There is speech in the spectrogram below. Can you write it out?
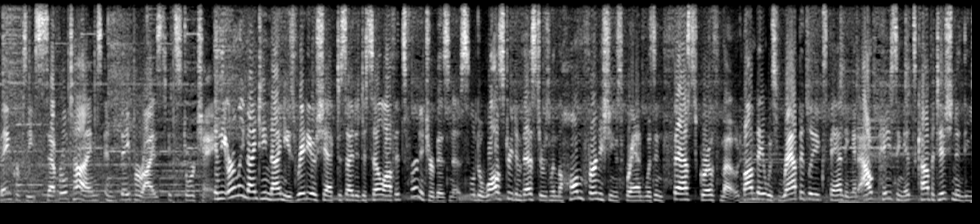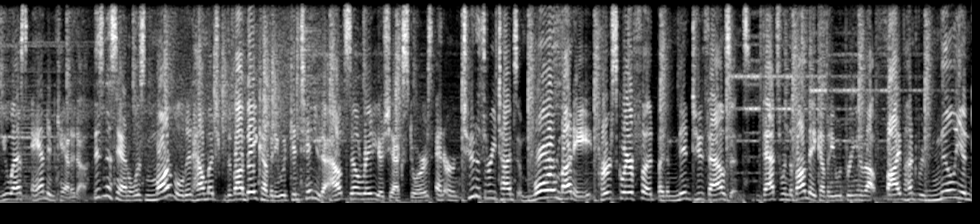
bankruptcy several times and vaporized its store chain. In the early 1990s, Radio Shack decided to sell off its furniture business to Wall Street investors when the home furnishings brand was in fast growth mode. Bombay was rapidly expanding and outpacing its competition in the US and in Canada. Business analysts marveled at how much the Bombay company would continue to outsell Radio Shack stores and earn two to three times more money per square foot by the mid 2000s. That's when the Bombay company would bring in about $500 million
